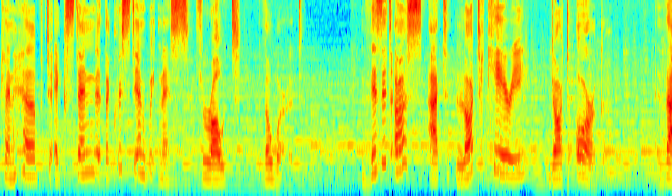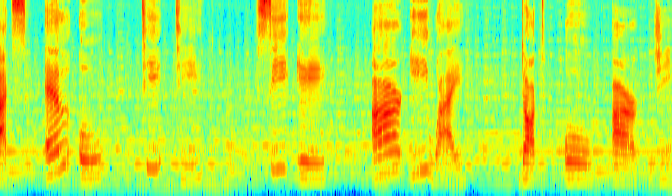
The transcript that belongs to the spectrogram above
can help to extend the Christian witness throughout the world. Visit us at lottcarey.org. That's L O T T C A R E Y dot O R G.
